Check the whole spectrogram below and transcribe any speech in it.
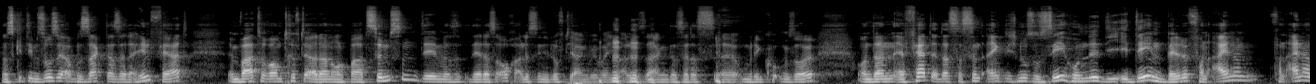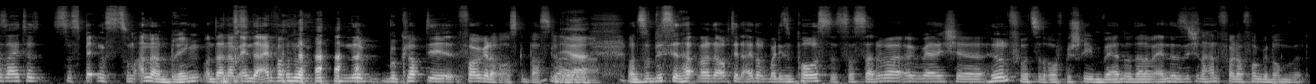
Und es geht ihm so sehr auf den Sack, dass er da hinfährt. Im Warteraum trifft er dann auch Bart Simpson, dem, der das auch alles in die Luft jagen will, weil ihm alle sagen, dass er das äh, unbedingt gucken soll. Und dann erfährt er, dass das sind eigentlich nur so Seehunde, die Ideenbälle von einem, von einer Seite des Beckens zum anderen bringen und dann am Ende einfach nur eine bekloppte Folge daraus gebastelt. Ja. Und so ein bisschen hat man auch den Eindruck bei diesen Posts, dass da nur irgendwelche Hirnfurze drauf geschrieben werden und dann am Ende sich eine Handvoll davon genommen wird.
